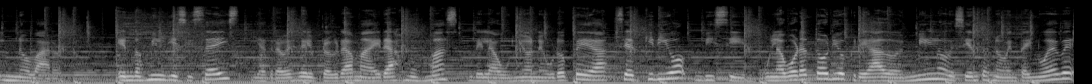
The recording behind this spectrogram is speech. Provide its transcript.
Innovar. En 2016, y a través del programa Erasmus de la Unión Europea, se adquirió Visir, un laboratorio creado en 1999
